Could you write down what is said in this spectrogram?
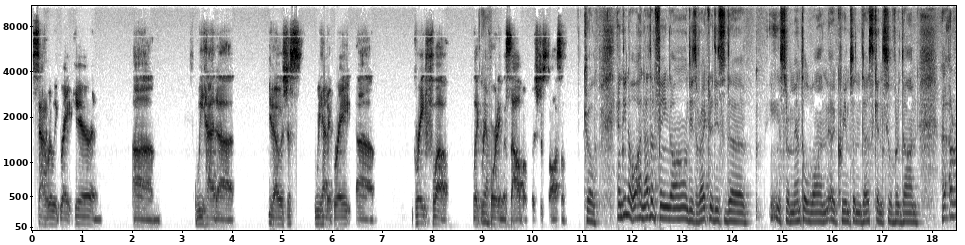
sound really great here." And um, we had, uh, you know, it was just we had a great, uh, great flow. Like Yeah. recording this album was just awesome. Cool. And you know, another thing on this record is the instrumental one, uh, Crimson Dusk and Silver Dawn. Uh,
